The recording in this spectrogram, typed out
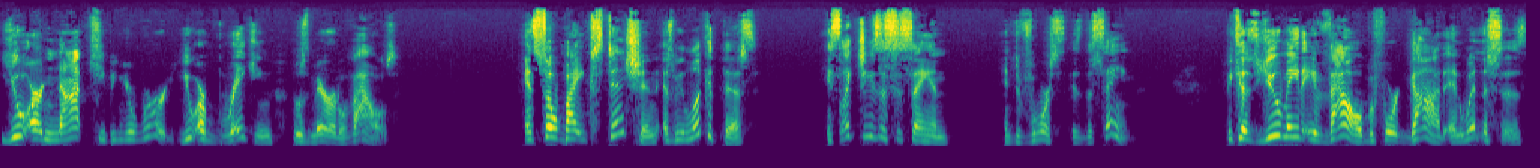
you are not keeping your word. You are breaking those marital vows. And so by extension, as we look at this, it's like Jesus is saying, And divorce is the same. Because you made a vow before God and witnesses.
